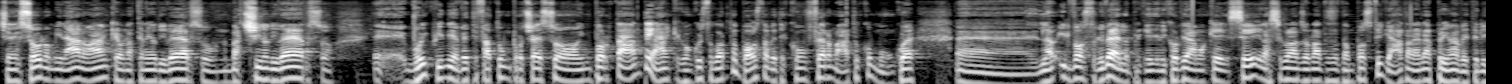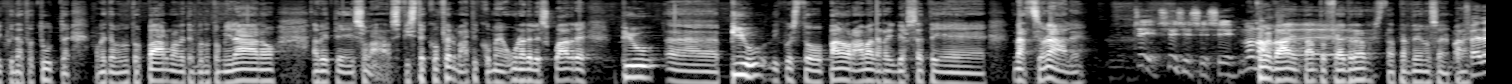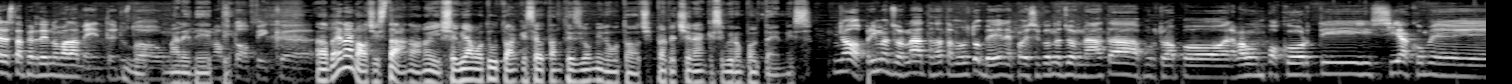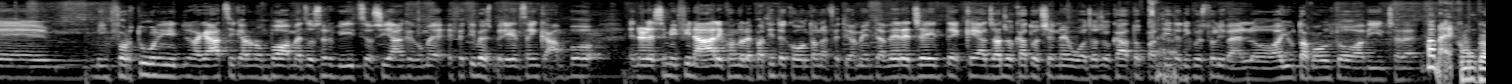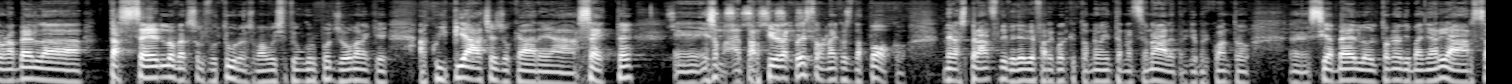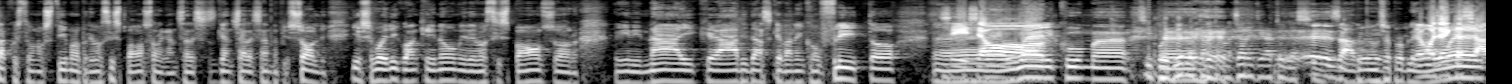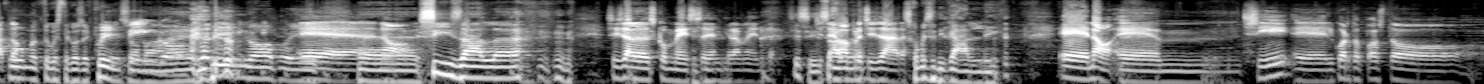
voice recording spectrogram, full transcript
ce ne sono, Milano anche ha un Ateneo diverso, un bacino diverso, eh, voi quindi avete fatto un processo importante e anche con questo quarto posto avete confermato comunque eh, la, il vostro livello, perché ricordiamo che se la seconda giornata è stata un po' sfigata, nella prima avete liquidato tutte, avete battuto Parma, avete battuto Milano, avete, insomma, vi siete confermati come una delle squadre più, eh, più di questo panorama del rugby a 7 nazionale. Sì, sì, sì, sì, sì. No, Come no, va eh, intanto Federer? Sta perdendo sempre. Ma Federer sta perdendo malamente, giusto No, maledetti. off topic. eh. Vabbè, no, no, ci sta, no, noi seguiamo tutto anche se è ottantesimo minuto, ci fa piacere anche seguire un po' il tennis. No, prima giornata è andata molto bene, poi seconda giornata purtroppo eravamo un po' corti sia come infortuni di ragazzi che erano un po' a mezzo servizio, sia anche come effettiva esperienza in campo e nelle semifinali quando le partite contano effettivamente avere gente che ha già giocato CNU, ha già giocato partite di questo livello aiuta molto a vincere. Vabbè, comunque è una bella tassello verso il futuro, insomma, voi siete un gruppo giovane che- a cui piace giocare a 7. Insomma, sì, a sì, partire sì, da sì, questo sì. non è cosa da poco, nella speranza di vedervi fare qualche torneo internazionale, perché per quanto eh, sia bello il torneo di Bagnari Arsa, questo è uno stimolo per i vostri sponsor a sganciare, sganciare sempre più soldi. Io se voi dico anche i nomi dei vostri sponsor, quindi Nike, Adidas che vanno in conflitto, Sì, eh, siamo- Welcome, Sì, dirlo, eh, abbiamo già ritirato gli assegni, eh, Esatto, quindi- non c'è problema. Abbiamo già incassato. Welcome, tutte queste cose qui, insomma, Bingo. eh, bingo, poi Eh, eh, no. Sisal. Si sa delle scommesse, chiaramente. Sì, sì, Ci teniamo a precisare. Scommesse di Galli. Eh, no, ehm, sì, eh, il quarto posto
